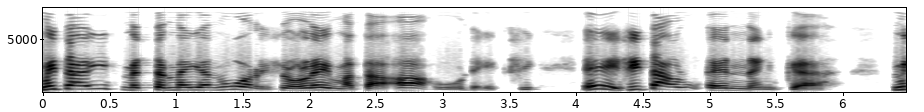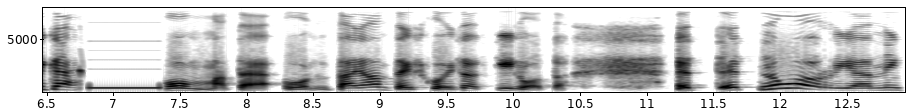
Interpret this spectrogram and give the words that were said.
Mitä ihmettä meidän nuoriso leimataan AHDksi? Ei sitä ollut ennenkään. Mikä homma tämä on? Tai anteeksi, kun ei saisi kirota. Et, et nuoria niin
